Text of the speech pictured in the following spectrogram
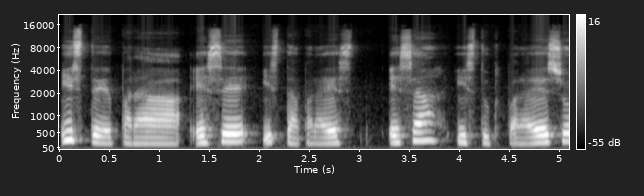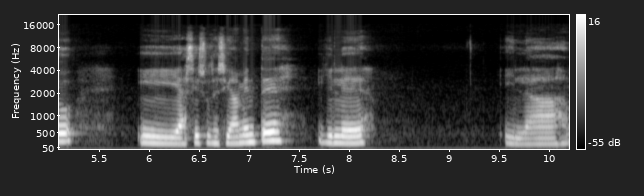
iste para ese, ista para este esa, istut para eso, y así sucesivamente, ile, ila,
